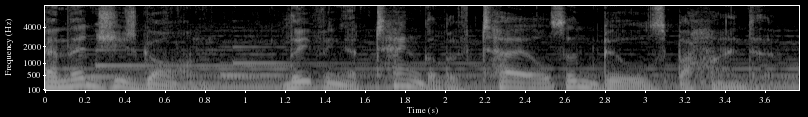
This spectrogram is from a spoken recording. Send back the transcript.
And then she's gone, leaving a tangle of tails and bills behind her.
